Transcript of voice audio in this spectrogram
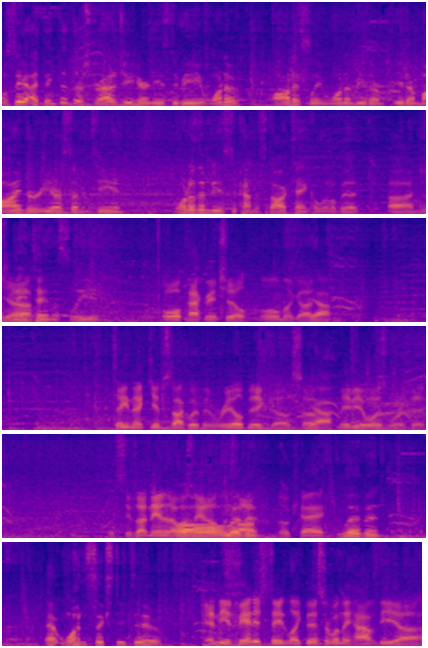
Well, see, I think that their strategy here needs to be one of, honestly, one of either either Mind or ER17. One of them needs to kind of stock tank a little bit uh, and just Yeah. maintain this lead. Oh, Pac-Man chill. Oh, my God. Yeah. Taking that Gimp stock would have been real big, though, so Yeah. maybe it was worth it. Let's see. Was that Nana? That was Nana Oh, off the living. top. Okay. Living at 162. And the advantage state like this, or when they have the, uh,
